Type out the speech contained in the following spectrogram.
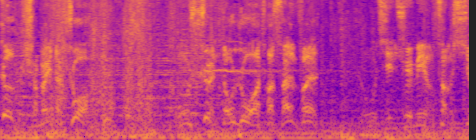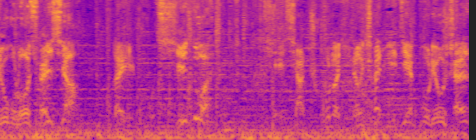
更是没得说。龙顺都弱他三分，如今却命丧修罗泉下，肋骨齐断。天下除了你能趁你爹不留神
